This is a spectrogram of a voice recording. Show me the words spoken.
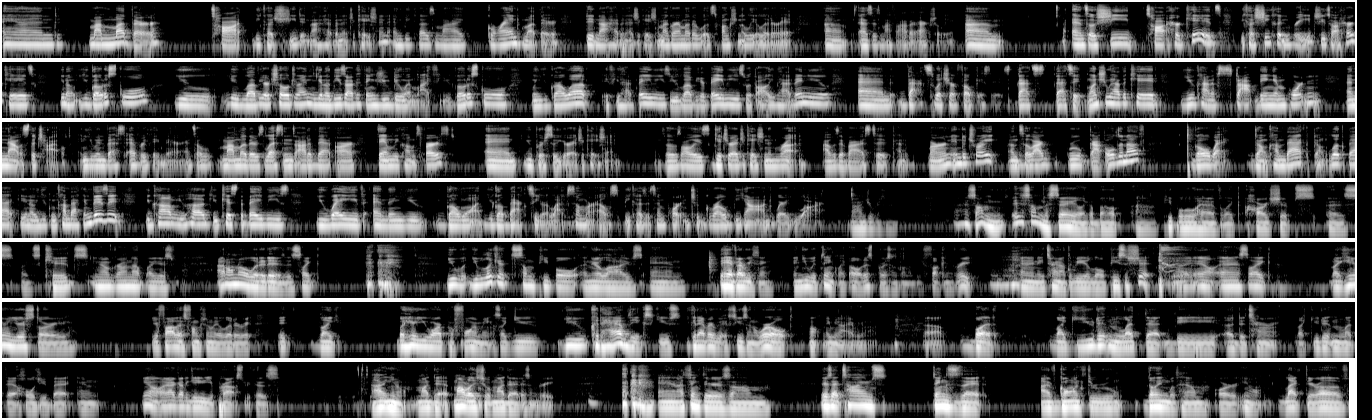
and my mother taught because she did not have an education and because my grandmother did not have an education. My grandmother was functionally illiterate, um, as is my father, actually. Um, and so she taught her kids because she couldn't read. She taught her kids, you know, you go to school, you you love your children. You know, these are the things you do in life. You go to school, when you grow up, if you have babies, you love your babies with all you have in you, and that's what your focus is. That's that's it. Once you have a kid, you kind of stop being important and now it's the child and you invest everything there. And so my mother's lessons out of that are family comes first and you pursue your education. And so it was always get your education and run. I was advised to kind of learn in Detroit until I grew got old enough, go away. Don't come back, don't look back. You know, you can come back and visit. You come, you hug, you kiss the babies, you wave and then you you go on. You go back to your life somewhere else because it's important to grow beyond where you are. hundred percent. It's something. It's something to say like about uh, people who have like hardships as like kids. You know, growing up. Like, it's, I don't know what it is. It's like you you look at some people in their lives and they have everything, and you would think like, oh, this person's gonna be fucking great, and then they turn out to be a little piece of shit. you know, and it's like, like hearing your story. Your father's functionally illiterate. It like but here you are performing. It's like you you could have the excuse. You could have every excuse in the world. Well, maybe not everyone, uh, but like you didn't let that be a deterrent. Like you didn't let that hold you back. And you know, I, I got to give you your props because I, you know, my dad, my relationship with my dad isn't great, and I think there's um there's at times things that I've gone through dealing with him or you know lack thereof.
